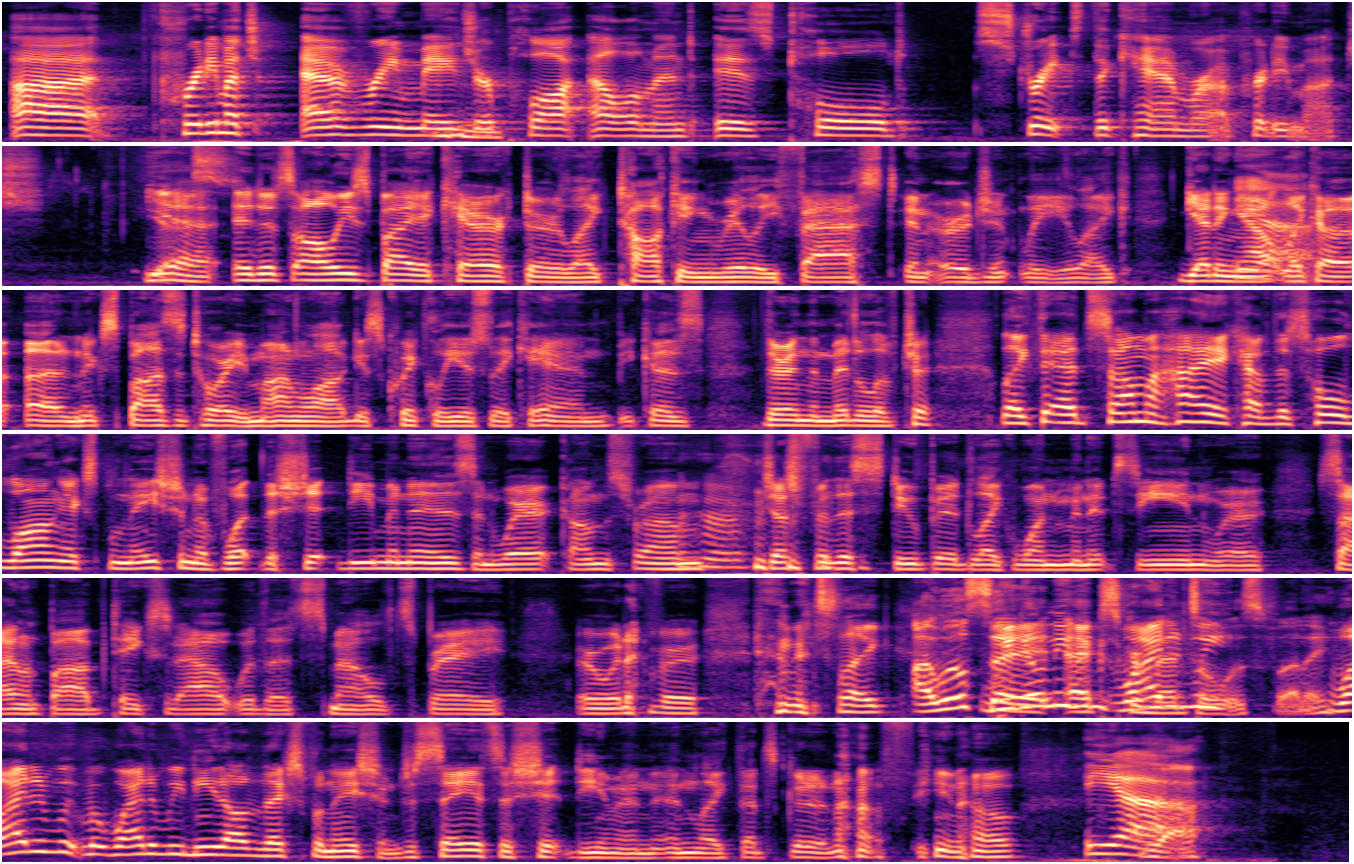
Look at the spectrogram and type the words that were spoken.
Uh, pretty much every major plot element is told straight to the camera, pretty much. Yes. Yeah, and it's always by a character like talking really fast and urgently, like getting out like a an expository monologue as quickly as they can because they're in the middle of tr- like they had Salma Hayek have this whole long explanation of what the shit demon is and where it comes from, Mm-hmm. just for this stupid like one minute scene where Silent Bob takes it out with a smelled spray or whatever, and it's like I will we say don't even- why did excremental we- was funny. Why did we? Why did we need all that explanation? Just say it's a shit demon, and like that's good enough, you know? Yeah. Yeah.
